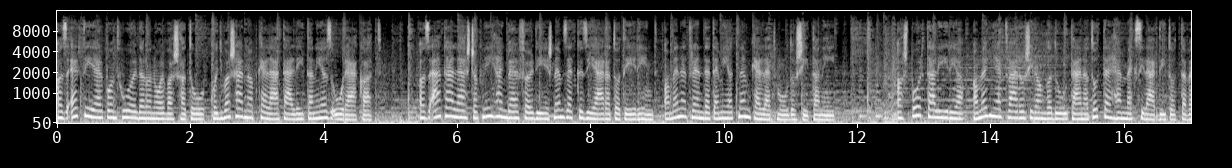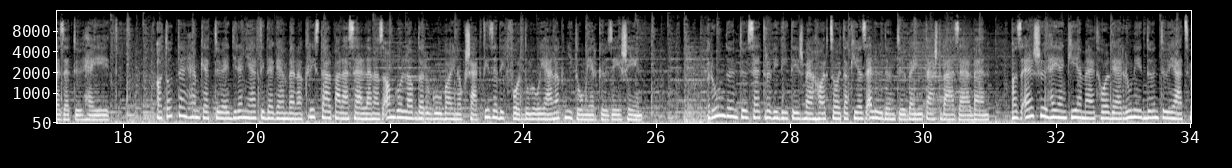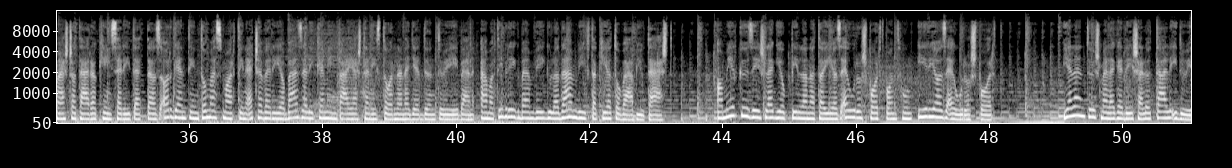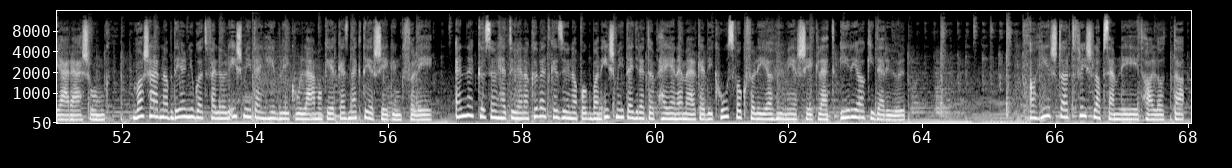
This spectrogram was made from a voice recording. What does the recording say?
Az RTL.hu oldalon olvasható, hogy vasárnap kell átállítani az órákat. Az átállás csak néhány belföldi és nemzetközi járatot érint, a menetrendet emiatt nem kellett módosítani. A sportál írja, a megnyert városi rangadó után a Tottenham megszilárdította vezetőhelyét. A Tottenham 2-1-re nyert idegenben a Crystal Palace ellen az angol labdarúgó bajnokság tizedik fordulójának nyitómérkőzésén. Rundöntő szett rövidítésben harcolta ki az elődöntőbe jutást Bázelben. Az első helyen kiemelt Holger Runét döntőjátszmás csatára kényszerítette az argentin Tomás Martin Echeverry a bázeli keménypályás tenisztorna negyed döntőjében, ám a tibrékben végül a Dám vívta ki a továbbjutást. A mérkőzés legjobb pillanatai az eurosport.hu, írja az Eurosport. Jelentős melegedés előtt áll időjárásunk. Vasárnap délnyugat felől ismét enyhébb léghullámok érkeznek térségünk fölé. Ennek köszönhetően a következő napokban ismét egyre több helyen emelkedik 20 fok fölé a hőmérséklet, írja a kiderül. A Hírstart friss lapszemléjét hallotta.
